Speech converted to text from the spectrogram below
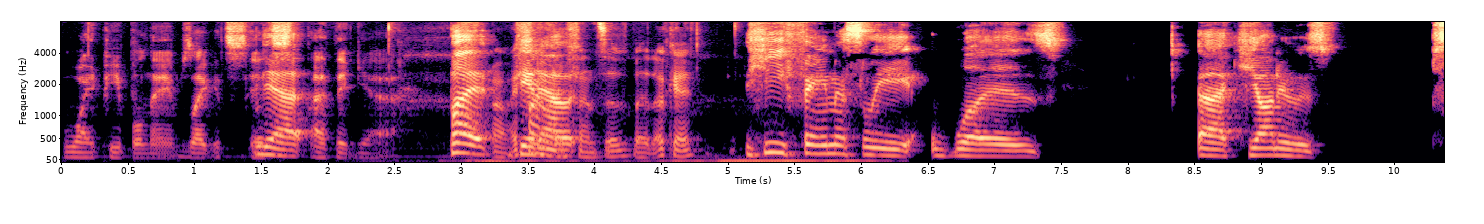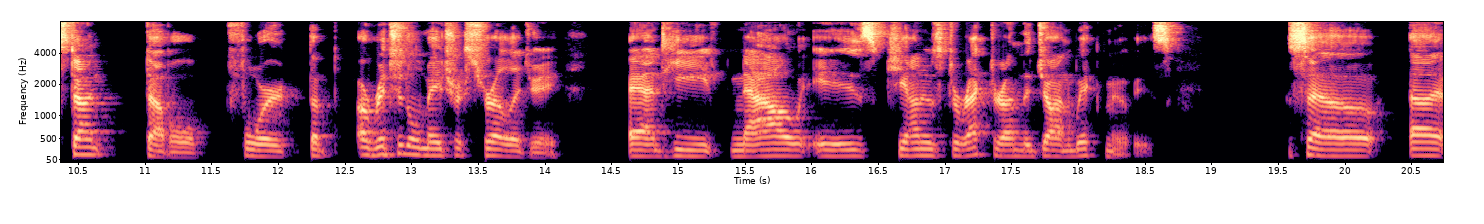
white people names. Like it's, it's Yeah. I think yeah. but Oh, I you find know offensive, but okay. he famously was uh Keanu's stunt double for the original Matrix trilogy and he now is Keanu's director on the John Wick movies. So, uh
